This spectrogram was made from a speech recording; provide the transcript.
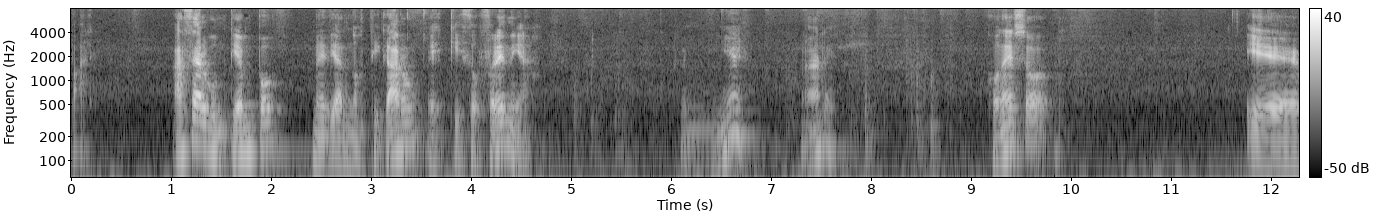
Vale. Hace algún tiempo me diagnosticaron esquizofrenia. Con eso eh,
